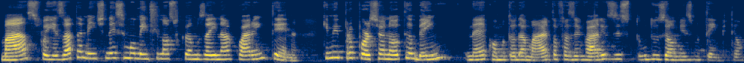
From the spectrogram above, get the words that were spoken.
mas foi exatamente nesse momento que nós ficamos aí na quarentena, que me proporcionou também né, como toda Marta, fazer vários estudos ao mesmo tempo. Então,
